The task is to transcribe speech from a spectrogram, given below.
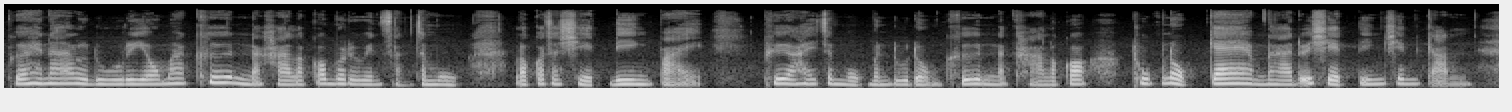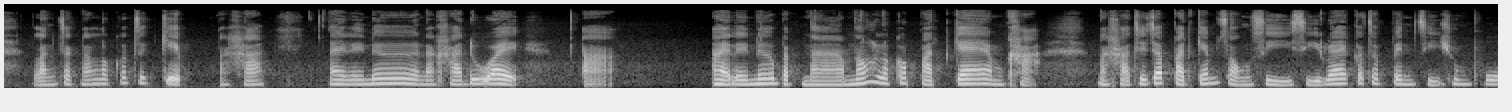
เพื่อให้หน้าเราดูเรียวมากขึ้นนะคะ แล้วก็บริเวณสันจมูก เราก็จะเชดดิ้งไปเพื่อให้จมูกมันดูโด่งขึ้นนะคะ แล้วก็ทุบโหนกแก้มนะคะ ด้วยเชดดิ้งเช่นกัน หลังจากนั้นเราก็จะเก็บ นะคะอายไลเนอร์นะคะด้วยอายไลเนอร์แบบน้ำเนาะแล้วก็ปัดแก้มค่ะนะคะเจ๊จะปัดแก้มสองสี สีแรกก็จะเป็นสีชมพู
